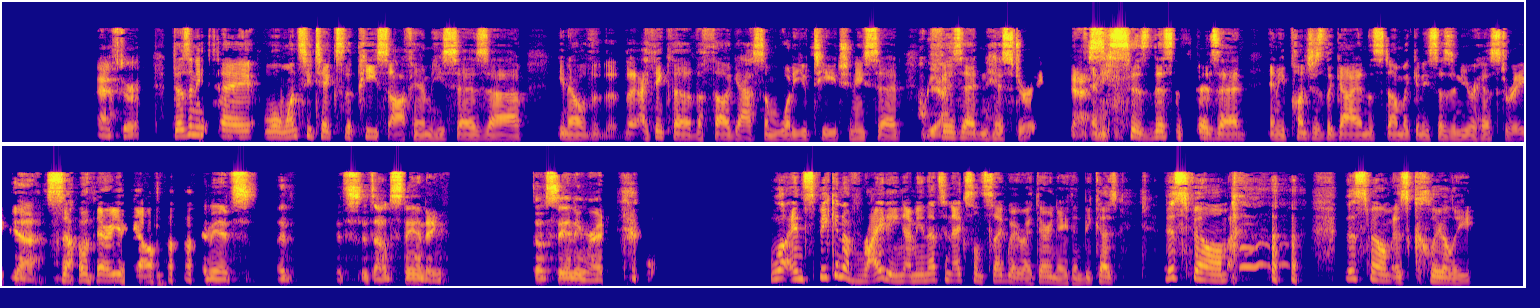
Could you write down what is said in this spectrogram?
after. Doesn't he say? Well, once he takes the piece off him, he says, uh, "You know, the, the, I think the the thug asks him, "What do you teach?" And he said, oh, yeah. "Phys ed and history." Yes. And he says, "This is phys ed," and he punches the guy in the stomach, and he says, "In your history." Yeah. So there you go. I mean, it's it's it's outstanding. It's outstanding, right? Well, and speaking of writing, I mean that's an excellent segue right there, Nathan, because this film, this film is clearly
